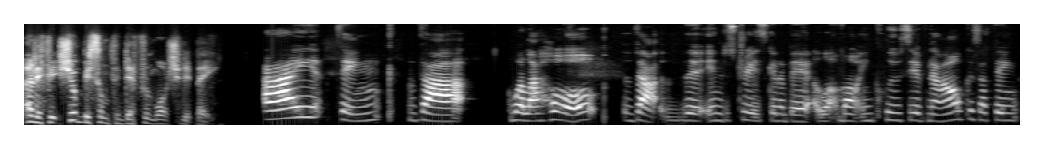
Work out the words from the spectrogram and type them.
And if it should be something different, what should it be? I think that, well, I hope that the industry is going to be a lot more inclusive now because I think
